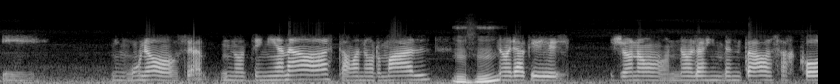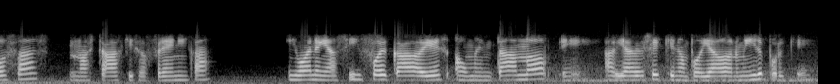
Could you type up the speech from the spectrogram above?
y ninguno, o sea, no tenía nada, estaba normal, no era que yo no, no las inventaba esas cosas, no estaba esquizofrénica. Y bueno, y así fue cada vez aumentando. eh, había veces que no podía dormir porque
